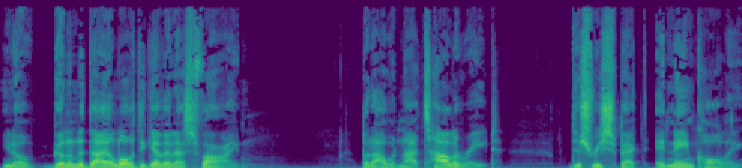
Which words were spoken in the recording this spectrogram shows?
you know, building the dialogue together, that's fine. But I would not tolerate disrespect and name calling.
